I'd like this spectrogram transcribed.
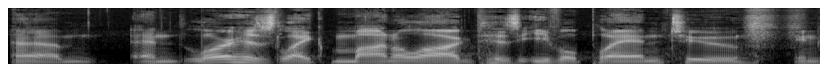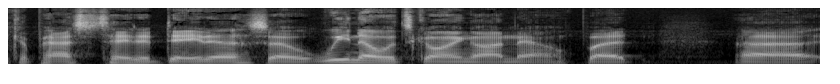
um, and Lore has like monologued his evil plan to incapacitated Data, so we know what's going on now. But uh,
